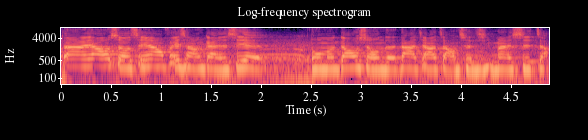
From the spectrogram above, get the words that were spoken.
当然要首先要非常感谢我们高雄的大家长陈其迈市长，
